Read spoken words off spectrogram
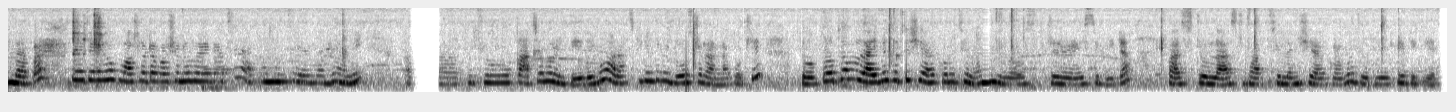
ব্যাপার। তো যাই হোক, মশলাটা কষানো হয়ে গেছে। এখন হচ্ছে এর মধ্যে আমি কিছু কাঁচামরিচ দিয়ে দেবো। আর আজকে কিন্তু আমি রোস্ট রান্না করছি। তো প্রথম লাইভে হচ্ছে শেয়ার করেছিলাম রোস্টের রেসিপিটা ফার্স্ট টু লাস্ট ভাবছিলাম শেয়ার করব, যদিও কেটে গিয়েছে।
